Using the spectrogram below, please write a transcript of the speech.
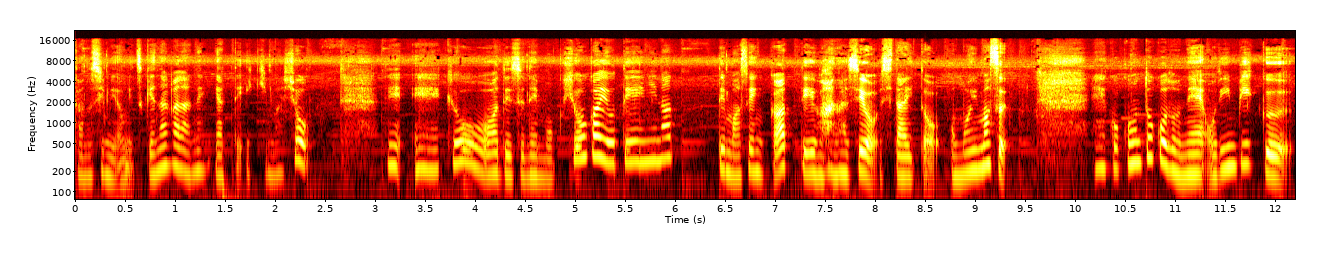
楽しみを見つけながらねやっていきましょう。で、えー今日はですね目標が予定になってませんかっていう話をしたいと思います。えここのところねオリンピック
